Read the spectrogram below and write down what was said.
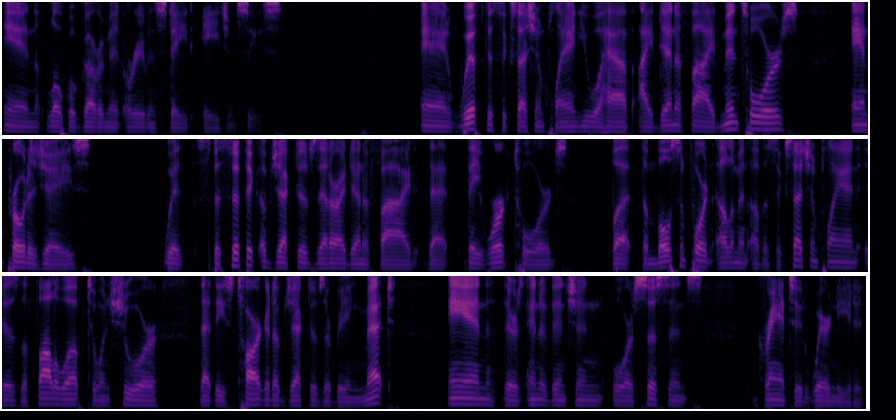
in local government or even state agencies. And with the succession plan, you will have identified mentors and proteges with specific objectives that are identified that they work towards. But the most important element of a succession plan is the follow up to ensure that these target objectives are being met and there's intervention or assistance granted where needed.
